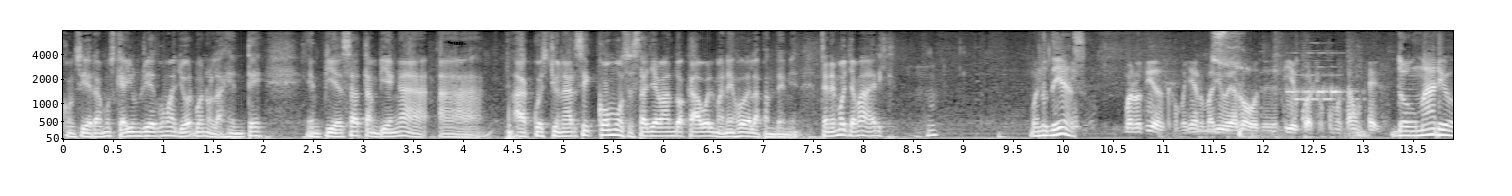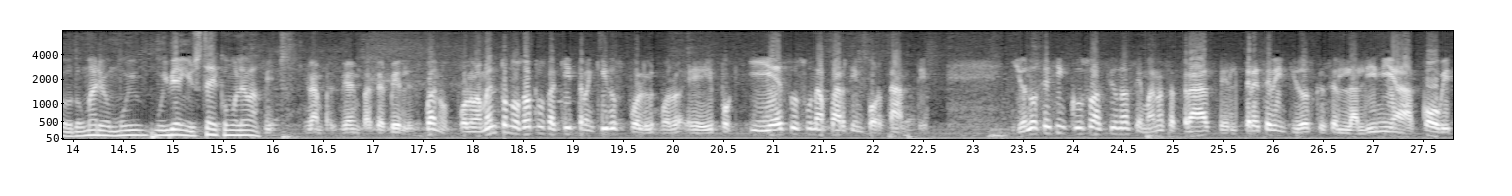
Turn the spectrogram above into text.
consideramos que hay un riesgo mayor, bueno, la gente empieza también a, a, cuestionarse cómo se está llevando a cabo el manejo de la pandemia. Tenemos llamada, Eric. Buenos días. Buenos días, compañero Mario Villalobos, desde Tío 4, ¿cómo están ustedes? Don Mario, don Mario, muy muy bien, ¿y usted cómo le va? Bien, gran, bien para servirles. Bueno, por el momento nosotros aquí tranquilos, por, eh, y eso es una parte importante. Yo no sé si incluso hace unas semanas atrás, el 1322, que es la línea COVID,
